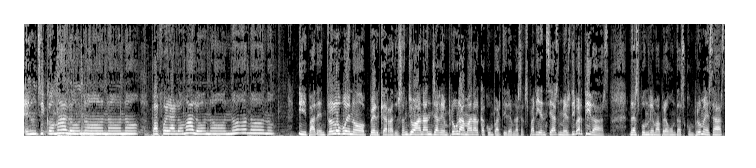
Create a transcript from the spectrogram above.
En un chico malo, no, no, no. Pa' fuera lo malo, no, no, no, no. I pa dentro lo bueno, perquè a Ràdio Sant Joan engeguem programa en el que compartirem les experiències més divertides. Respondrem a preguntes compromeses,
